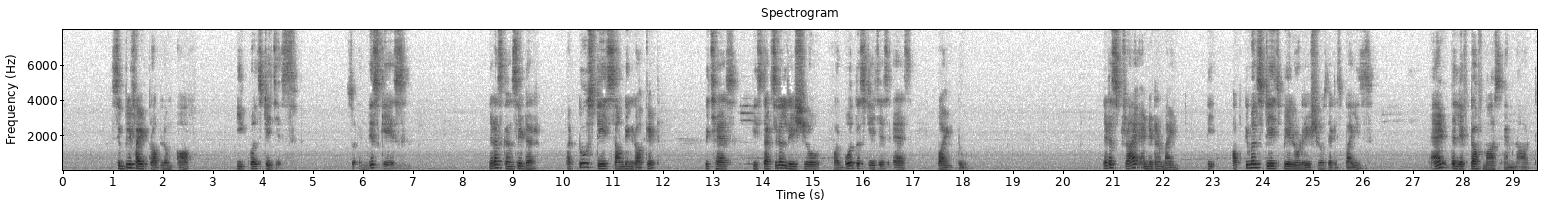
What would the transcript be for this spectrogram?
simplified problem of equal stages. So in this case, let us consider a two-stage sounding rocket which has the structural ratio for both the stages as 0.2. Let us try and determine the optimal stage payload ratios that is pi's and the liftoff mass m naught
